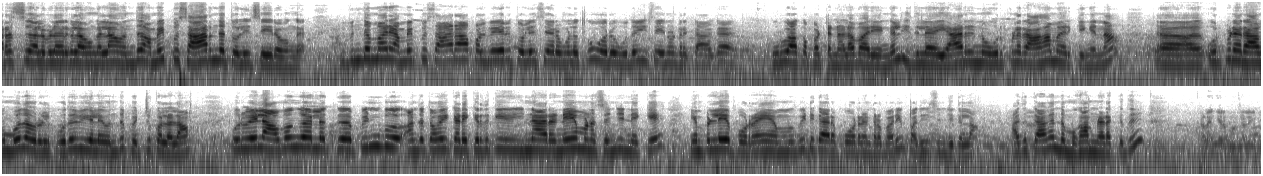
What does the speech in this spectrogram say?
அரசு அலுவலர்கள் அவங்கெல்லாம் வந்து அமைப்பு சார்ந்த தொழில் செய்கிறவங்க இந்த மாதிரி அமைப்பு சாரா பல்வேறு தொழில் செய்கிறவங்களுக்கும் ஒரு உதவி செய்யணுன்றதுக்காக உருவாக்கப்பட்ட நல வாரியங்கள் இதில் யார் இன்னும் உறுப்பினர் ஆகாமல் இருக்கீங்கன்னா உறுப்பினர் ஆகும்போது அவர்களுக்கு உதவிகளை வந்து பெற்றுக்கொள்ளலாம் ஒருவேளை அவங்களுக்கு பின்பு அந்த தொகை கிடைக்கிறதுக்கு இன்னார நியமனம் செஞ்சு இன்றைக்கே என் பிள்ளைய போடுறேன் என் வீட்டுக்கார போடுறேன்ற மாதிரியும் பதிவு செஞ்சுக்கலாம். அதுக்காக இந்த முகாம் நடக்குது. கலைஞர் மகளிர்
